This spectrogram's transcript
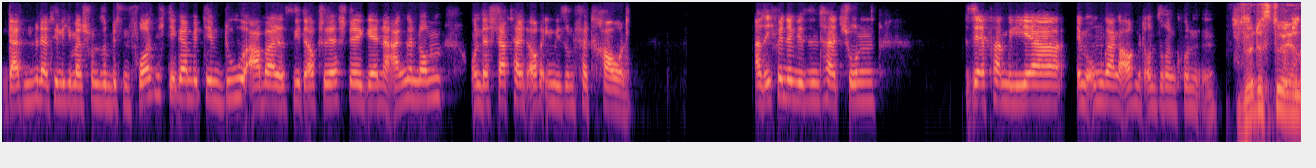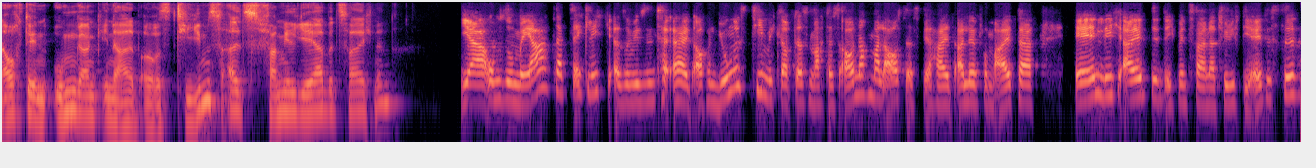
da sind wir natürlich immer schon so ein bisschen vorsichtiger mit dem Du, aber das wird auch sehr schnell gerne angenommen und das schafft halt auch irgendwie so ein Vertrauen. Also ich finde, wir sind halt schon sehr familiär im Umgang auch mit unseren Kunden. Würdest du denn auch den Umgang innerhalb eures Teams als familiär bezeichnen? Ja, umso mehr tatsächlich. Also wir sind halt auch ein junges Team. Ich glaube, das macht das auch nochmal aus, dass wir halt alle vom Alter ähnlich alt sind. Ich bin zwar natürlich die Älteste,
